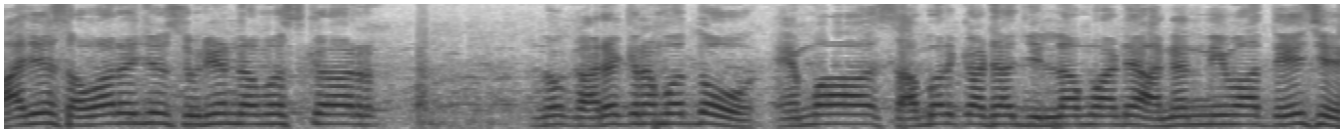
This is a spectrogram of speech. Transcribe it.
આજે સવારે જે સૂર્ય નમસ્કાર નો કાર્યક્રમ હતો, એમાં સાબરકાંઠા જિલ્લા માટે આનંદની વાત એ છે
